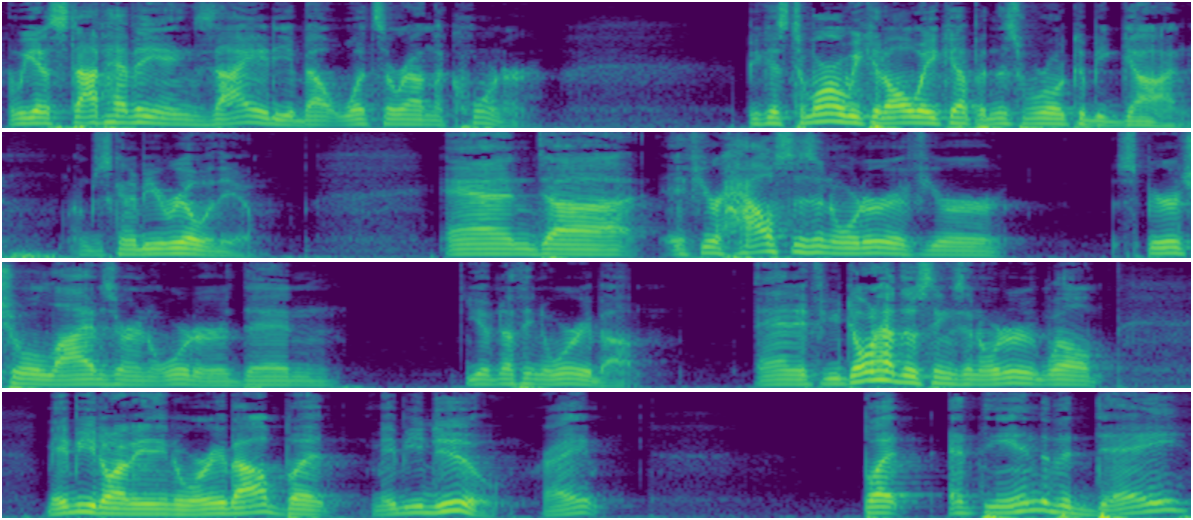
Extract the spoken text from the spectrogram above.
And we got to stop having anxiety about what's around the corner. Because tomorrow we could all wake up and this world could be gone. I'm just going to be real with you. And uh, if your house is in order, if your spiritual lives are in order, then you have nothing to worry about. And if you don't have those things in order, well, maybe you don't have anything to worry about, but maybe you do, right? But at the end of the day,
